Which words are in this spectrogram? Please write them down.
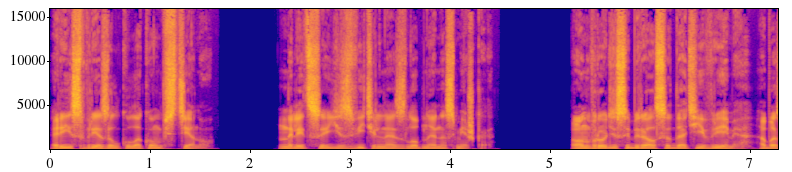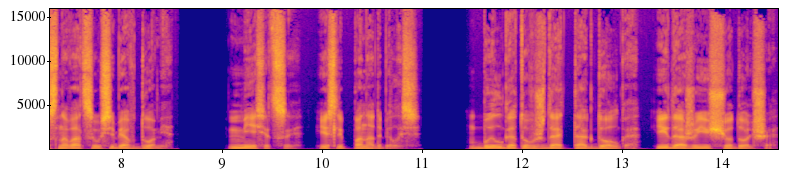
Рис врезал кулаком в стену. На лице язвительная злобная насмешка. Он вроде собирался дать ей время, обосноваться у себя в доме. Месяцы, если б понадобилось. Был готов ждать так долго, и даже еще дольше.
